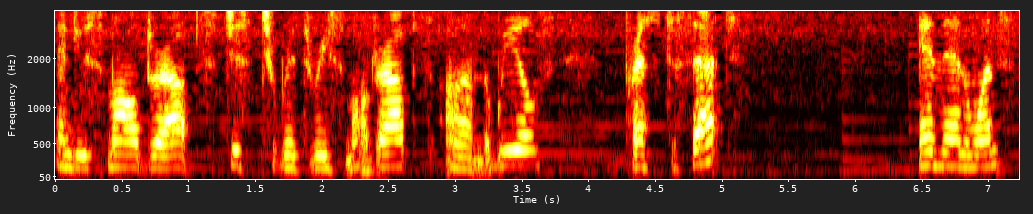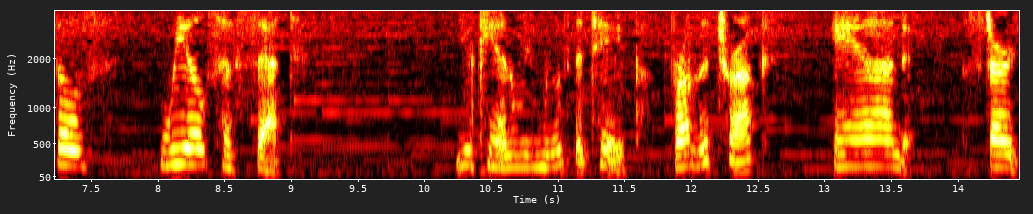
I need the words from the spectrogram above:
and do small drops, just two or three small drops on the wheels, press to set. And then once those wheels have set, you can remove the tape from the truck and start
